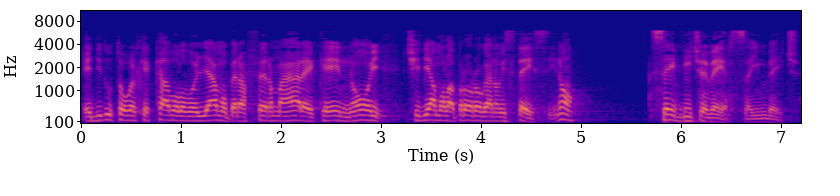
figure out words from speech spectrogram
e di tutto quel che cavolo vogliamo per affermare che noi ci diamo la proroga noi stessi, no. Se viceversa, invece,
